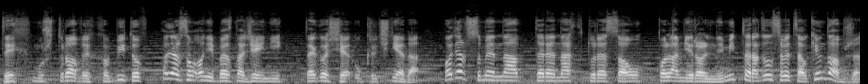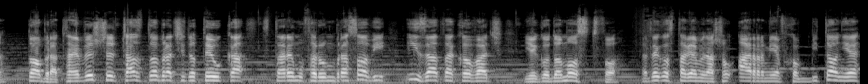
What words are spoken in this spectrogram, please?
tych musztrowych hobbitów, chociaż są oni beznadziejni, tego się ukryć nie da. Chociaż w sumie na terenach, które są polami rolnymi, to radzą sobie całkiem dobrze. Dobra, to najwyższy czas dobrać się do tyłka staremu Ferumbrasowi i zaatakować jego domostwo. Dlatego stawiamy naszą armię w Hobbitonie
